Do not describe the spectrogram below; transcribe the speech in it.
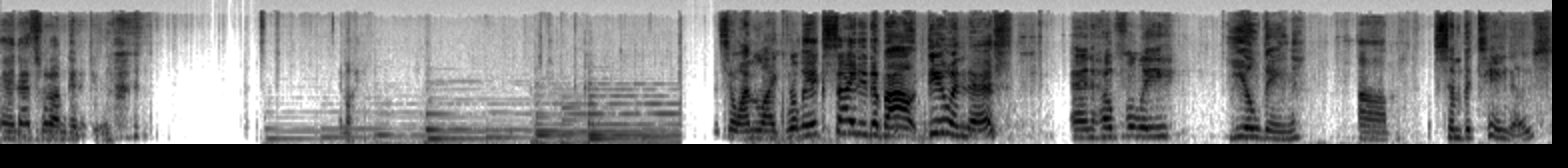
And that's what I'm going to do. so I'm like really excited about doing this and hopefully yielding um, some potatoes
